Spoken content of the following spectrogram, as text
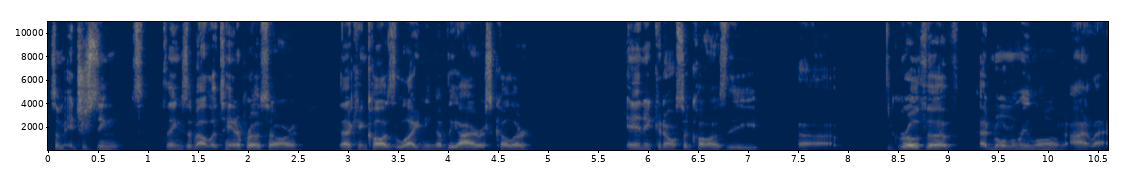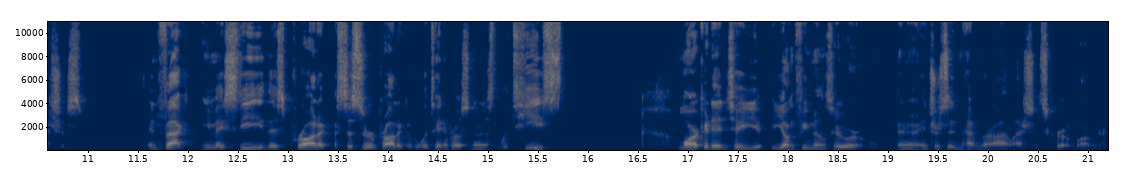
Some interesting things about latanoprost are that can cause lightening of the iris color, and it can also cause the uh, growth of abnormally long eyelashes. In fact, you may see this product, a sister product of latanoprost known as Latisse, marketed to young females who are uh, interested in having their eyelashes grow longer.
